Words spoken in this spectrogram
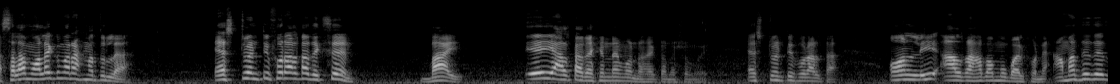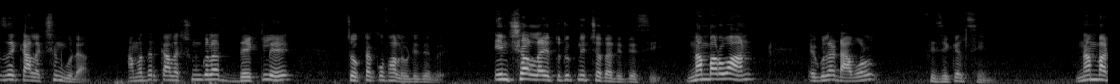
আসসালামু আলাইকুম রহমতুল্লাহ। এস টোয়েন্টি ফোর আলটা দেখছেন? ভাই, এই আলটা দেখেন না মনে হয় কোনো সময়। S twenty four ultra. Only Al Rahaba mobile ফোনে আমাদের যে কালেকশনগুলা আমাদের কালেকশনগুলো দেখলে চোখটা কোফাল উঠে যাবে। ইনশাল্লাহ এতটুকু নিশ্চয়তা দিতেছি। নাম্বার ওয়ান এগুলা double physical SIM number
